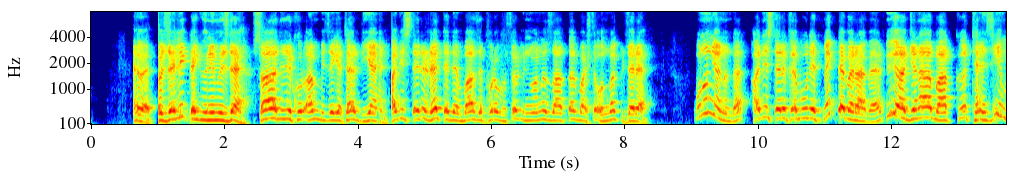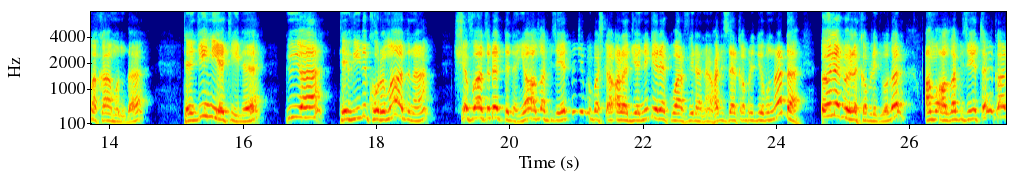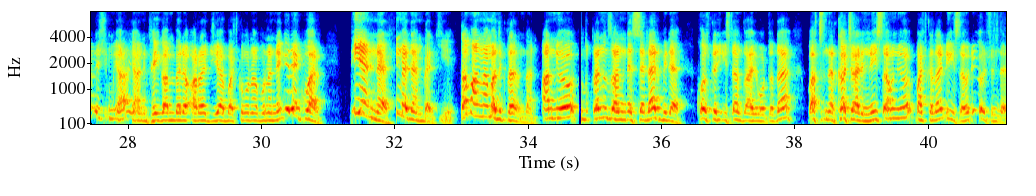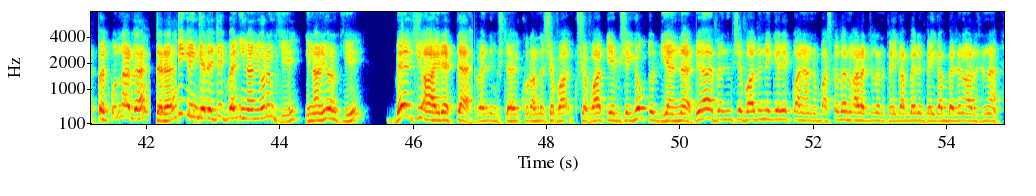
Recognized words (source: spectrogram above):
Evet, özellikle günümüzde sadece Kur'an bize yeter diyen, hadisleri reddeden bazı profesör ünvanlı zatlar başta olmak üzere. Bunun yanında hadisleri kabul etmekle beraber güya Cenab-ı Hakk'ı tenzih makamında, tenzih niyetiyle güya tevhidi koruma adına şefaati reddeden, ya Allah bize yetmeyecek mi başka aracıya ne gerek var filan. Yani hadisler kabul ediyor bunlar da öyle böyle kabul ediyorlar. Ama Allah bize yeter kardeşim ya. Yani peygambere, aracıya, başka ona buna ne gerek var? Diyenler, bilmeden belki, tam anlamadıklarından, anlıyorduklarını zannetseler bile, koskoca İslam tarihi ortada, baksınlar kaç alim neyi savunuyor, başkaları neyi savunuyor görsünler. Evet bunlar da bir gün gelecek ben inanıyorum ki, inanıyorum ki, belki ahirette, efendim işte Kur'an'da şefa, şefaat diye bir şey yoktur diyenler, ya efendim şefaate ne gerek var, yani başkalarının aracılığını, peygamberin, peygamberlerin aracılığına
